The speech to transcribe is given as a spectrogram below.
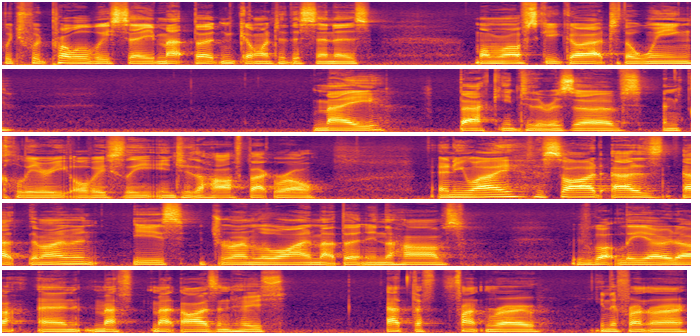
which would probably see Matt Burton go into the centres, Momirovski go out to the wing, May back into the reserves, and Cleary obviously into the halfback role. Anyway, the side as at the moment is Jerome Luai and Matt Burton in the halves. We've got Leota and Matt, Matt Eisenhuth at the front row, in the front row,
